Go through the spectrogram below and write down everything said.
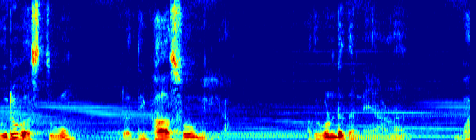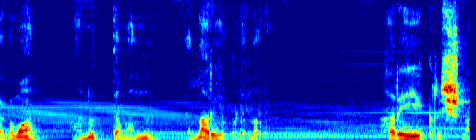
ഒരു വസ്തുവും പ്രതിഭാസവുമില്ല. അതുകൊണ്ട് തന്നെയാണ് ഭഗവാൻ അനുത്തമൻ എന്നറിയപ്പെടുന്നത്. ഹരേ കൃഷ്ണ.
